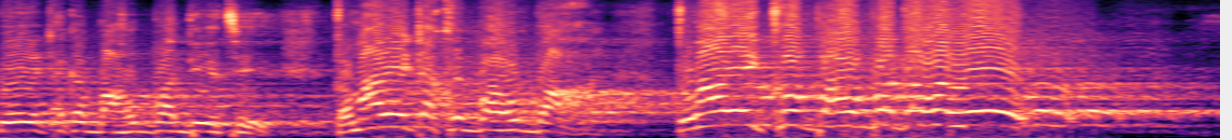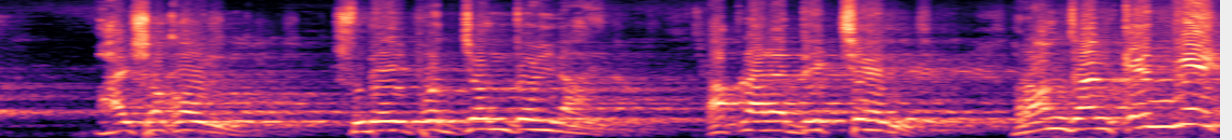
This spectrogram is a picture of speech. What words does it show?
মেয়েটাকে বাহবা দিয়েছে। তোমার এটা খুব বাহব্বা তোমার এই খুব বাহবা দেওয়া লোক। ভাই সকল, শুধু এই পর্যন্তই নয়। আপনারা দেখছেন রমজান কেন্দ্রিক,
